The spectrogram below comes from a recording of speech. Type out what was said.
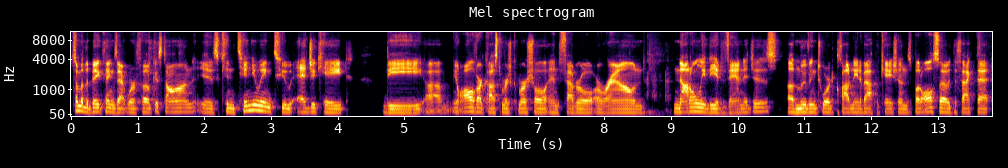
some of the big things that we're focused on is continuing to educate the um, you know all of our customers commercial and federal around not only the advantages of moving toward cloud native applications but also the fact that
